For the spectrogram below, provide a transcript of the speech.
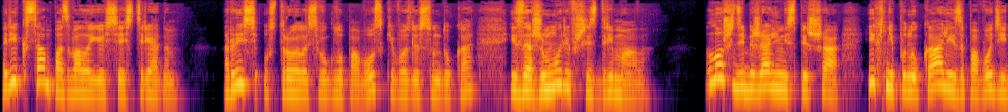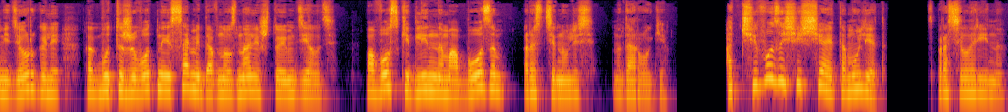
Рик сам позвал ее сесть рядом. Рысь устроилась в углу повозки возле сундука и, зажмурившись, дремала. Лошади бежали не спеша, их не понукали и за поводья не дергали, как будто животные сами давно знали, что им делать. Повозки длинным обозом растянулись на дороге. «От чего защищает амулет?» — спросила Рина.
